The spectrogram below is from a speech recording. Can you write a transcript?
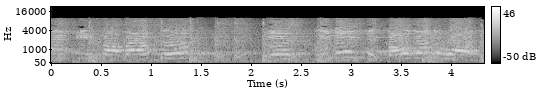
practice of our school all down to one.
